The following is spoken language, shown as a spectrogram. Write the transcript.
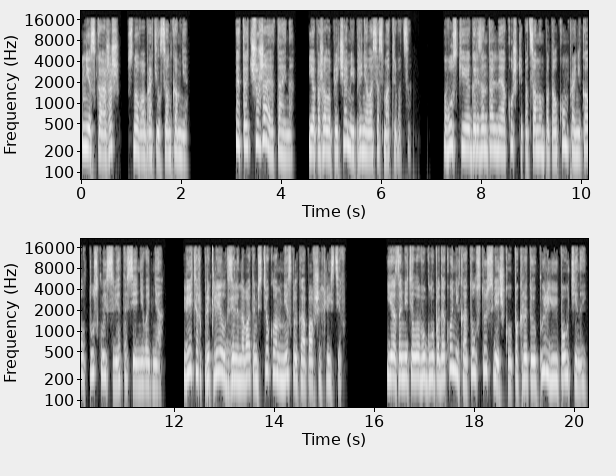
«Не скажешь?» – снова обратился он ко мне. «Это чужая тайна». Я пожала плечами и принялась осматриваться. В узкие горизонтальные окошки под самым потолком проникал тусклый свет осеннего дня. Ветер приклеил к зеленоватым стеклам несколько опавших листьев. Я заметила в углу подоконника толстую свечку, покрытую пылью и паутиной,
